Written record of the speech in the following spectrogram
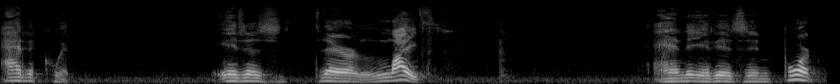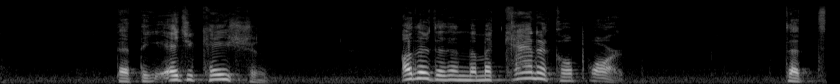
adequate. It is their life. And it is important that the education, other than the mechanical part, that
